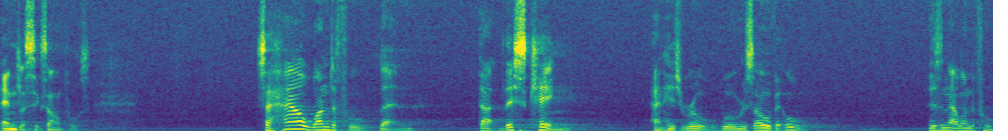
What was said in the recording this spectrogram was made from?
endless examples. So, how wonderful then that this king and his rule will resolve it all. Isn't that wonderful?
